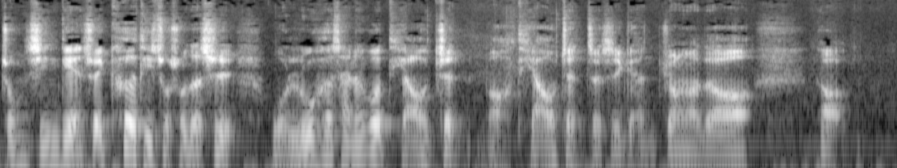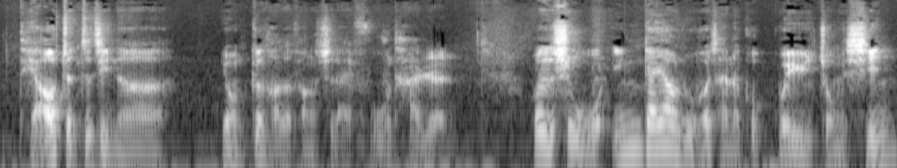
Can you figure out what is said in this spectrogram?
中心点，所以课题所说的是我如何才能够调整哦，调整这是一个很重要的哦，哦。调整自己呢，用更好的方式来服务他人，或者是我应该要如何才能够归于中心？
